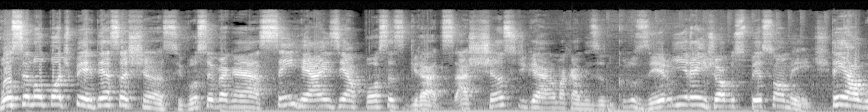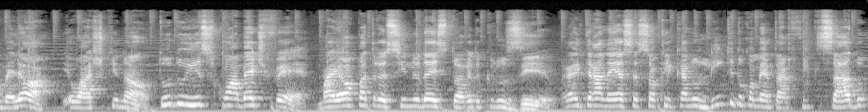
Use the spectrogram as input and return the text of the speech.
Você não pode perder essa chance. Você vai ganhar 100 reais em apostas grátis. A chance de ganhar uma camisa do Cruzeiro e ir em jogos pessoalmente. Tem algo melhor? Eu acho que não. Tudo isso com a Betfair, maior patrocínio da história do Cruzeiro. Para entrar nessa é só clicar no link do comentário fixado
